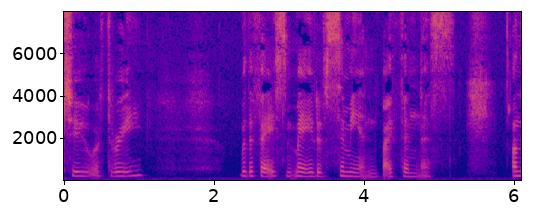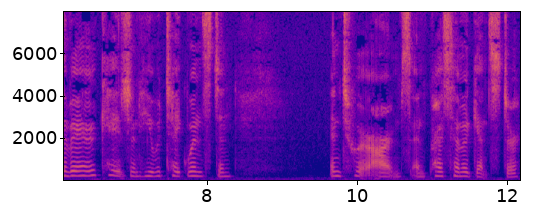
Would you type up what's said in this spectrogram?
two or three, with a face made of simian by thinness. On the very occasion he would take Winston into her arms and press him against her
